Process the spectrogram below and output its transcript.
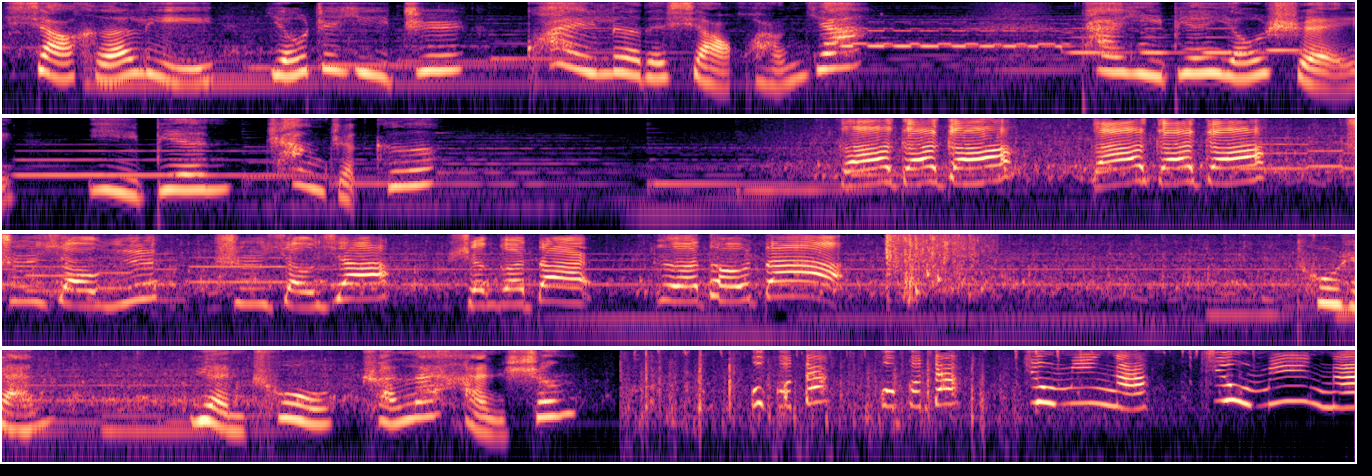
小河里游着一只快乐的小黄鸭，它一边游水。一边唱着歌，嘎嘎嘎，嘎嘎嘎，吃小鱼，吃小虾，生个蛋儿，个头大。突然，远处传来喊声：“呱呱哒，呱呱哒，救命啊，救命啊！”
